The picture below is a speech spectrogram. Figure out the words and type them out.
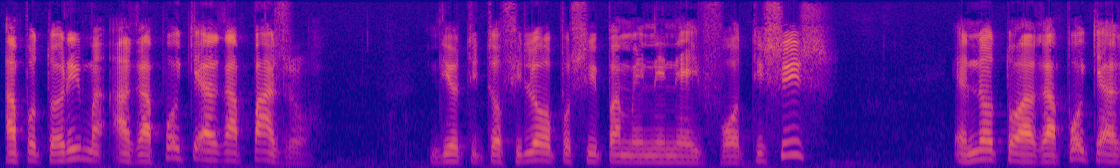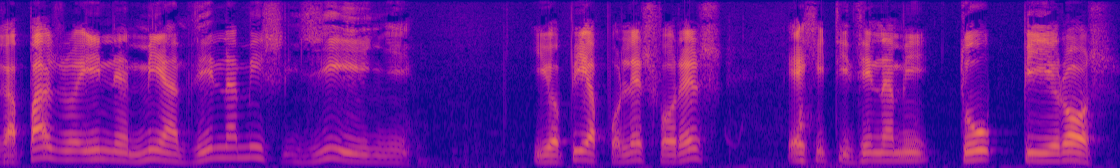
από το ρήμα αγαπώ και αγαπάζω διότι το φιλό όπως είπαμε είναι η φώτισης ενώ το αγαπώ και αγαπάζω είναι μία δύναμη γήινη η οποία πολλές φορές έχει τη δύναμη του πυρός.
